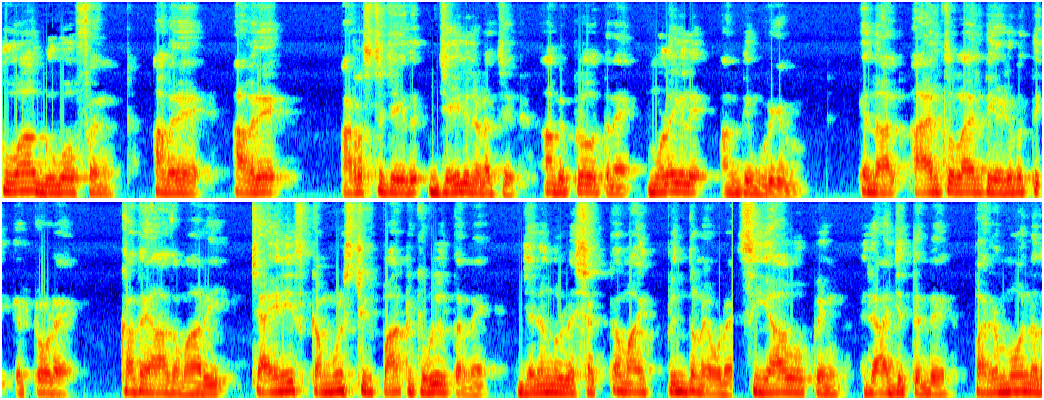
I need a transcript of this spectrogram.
ഹുവ ഗുവോഫൻ അവരെ അവരെ അറസ്റ്റ് ചെയ്ത് ജയിലിലടച്ച് ആ വിപ്ലവത്തിനെ മുളയിലെ അന്ത്യം കുറിക്കുന്നു. എന്നാൽ ആയിരത്തി തൊള്ളായിരത്തി എഴുപത്തി എട്ടോടെ കഥയാകെ മാറി. ചൈനീസ് കമ്മ്യൂണിസ്റ്റ് പാർട്ടിക്കുള്ളിൽ തന്നെ ജനങ്ങളുടെ ശക്തമായ പിന്തുണയോടെ സിയാവോ പിങ് രാജ്യത്തിന്റെ പരമോന്നത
